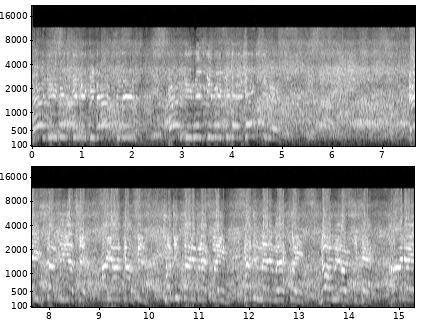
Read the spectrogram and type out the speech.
Geldiğiniz gibi gidersiniz. Geldiğiniz gibi gideceksiniz. Ey İslam dünyası ayağa kalkın. Çocukları bırakmayın. Kadınları bırakmayın. Ne oluyor size? Hala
